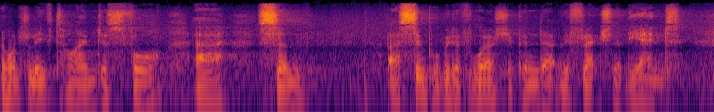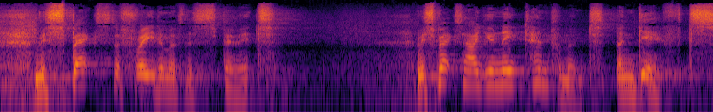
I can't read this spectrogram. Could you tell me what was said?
I want to leave time just for uh, some a simple bit of worship and uh, reflection at the end. Respects the freedom of the Spirit. Respects our unique temperament and gifts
